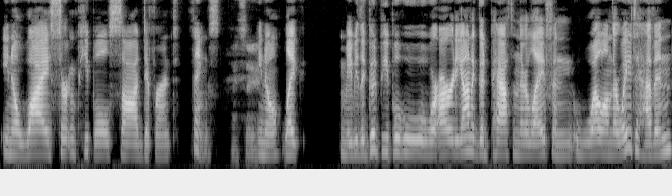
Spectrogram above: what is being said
You know why certain people saw different things. I see. You know, like maybe the good people who were already on a good path in their life and well on their way to heaven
